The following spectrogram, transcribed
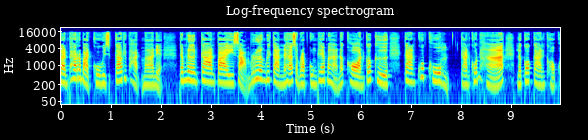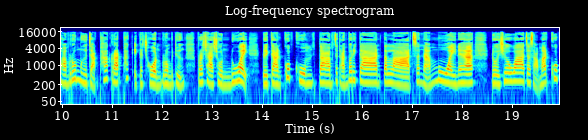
การแพร่ระบาดโควิด -19 ที่ผ่านมาเนี่ยดำเนินการไป 3 เรื่องด้วยกันนะคะสำหรับกรุงเทพมหานครก็คือ การควบคุม การค้นหา แล้วก็การขอความร่วมมือจากภาครัฐ ภาคเอกชน รวมไปถึงประชาชนด้วย โดยการควบคุมตามสถานบริการ ตลาด สนามมวยนะคะโดยเชื่อว่าจะสามารถควบ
